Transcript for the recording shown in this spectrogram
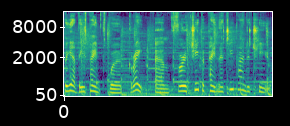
But yeah, these paints were great. Um, for a cheaper paint, they're £2 a tube.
